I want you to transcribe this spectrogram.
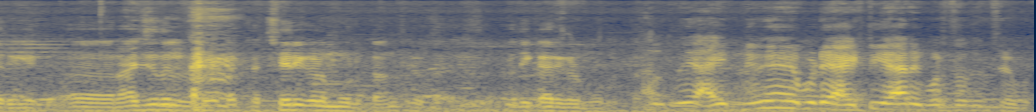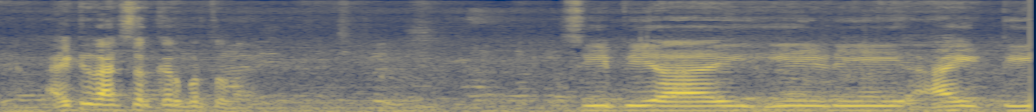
ತೆರಿಗೆ ರಾಜ್ಯದಲ್ಲಿ ಕಚೇರಿಗಳ ಮೂಲಕ ಅಂತ ಹೇಳ್ತಾರೆ ಅಧಿಕಾರಿಗಳ ಮೂಲಕ. ಅಲ್ಲಿ ಐ ನೀವೇ ಹೇಳ್ಬಿಡಿ ಐ ಟಿ ಯಾರಿಗೆ ಬರ್ತದೆ ಅಂತ ಹೇಳ್ಬಿಡಿ. ಐ ಟಿ ರಾಜ್ಯ ಸರ್ಕಾರ ಬರ್ತದೆ. C B I E D I T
